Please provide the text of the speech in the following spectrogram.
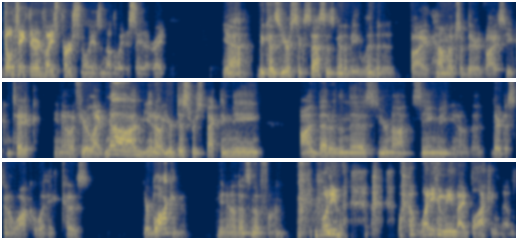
don't take their advice personally is another way to say that, right? Yeah, because your success is going to be limited by how much of their advice you can take. You know, if you're like, no, I'm, you know, you're disrespecting me. I'm better than this. You're not seeing me. You know, then they're just going to walk away because you're blocking them. You know, that's no fun. What do you what do you mean by blocking them?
